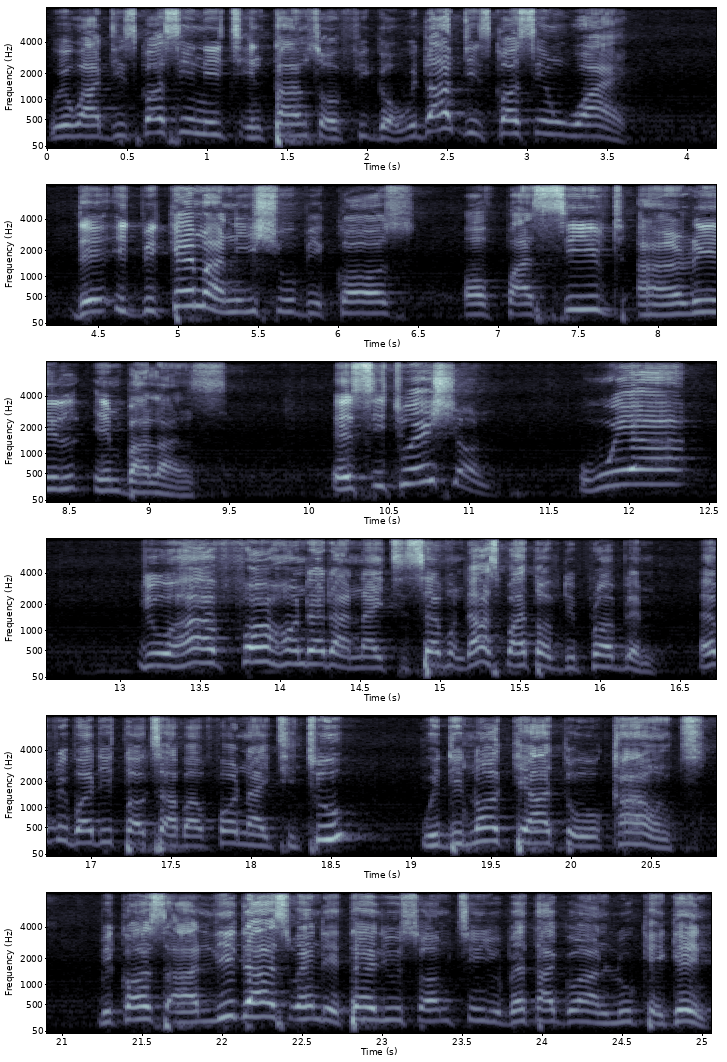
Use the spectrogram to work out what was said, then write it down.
we were discussing it in terms of figure without discussing why. They, it became an issue because of perceived and real imbalance. A situation where you have 497, that's part of the problem. Everybody talks about 492. We did not care to count because our leaders, when they tell you something, you better go and look again.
